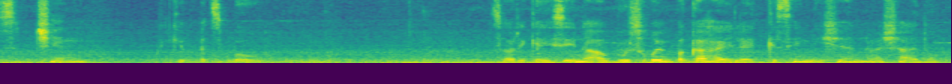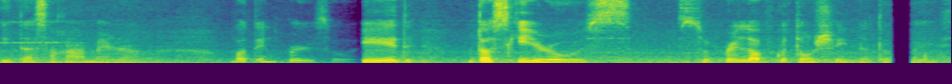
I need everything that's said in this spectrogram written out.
Sa chin. Cupid's bow. Sorry guys, inaabuso ko yung pagka-highlight kasi hindi siya masyadong kita sa camera. But in person, shade Dusky Rose. Super love ko tong shade na to guys.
